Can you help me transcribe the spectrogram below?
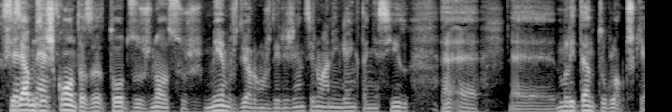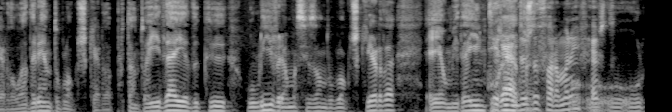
fizemos as contas a todos os nossos membros de órgãos dirigentes e não há ninguém que tenha sido uh, militante do Bloco de Esquerda ou aderente do Bloco de Esquerda. Portanto, a ideia de que o livro é uma decisão do Bloco de Esquerda é uma ideia incorreta. Tirando-os do Fórum Manifesto. O, o,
